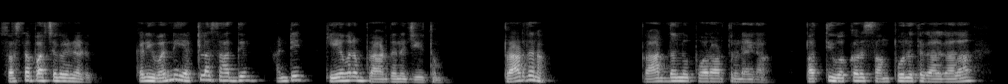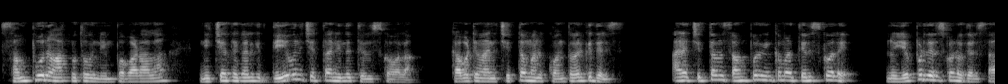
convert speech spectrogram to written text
స్వస్థపరచగలిగినాడు. కానీ ఇవన్నీ ఎట్లా సాధ్యం? అంటే కేవలం ప్రార్థన జీవితం. ప్రార్థన. ప్రార్థనలో పోరాడుతున్నాడు ఆయన. ప్రతి ఒక్కరు సంపూర్ణత కలగాల సంపూర్ణ ఆత్మతో నింపబడాలా నిశ్చేత కలిగి దేవుని చిత్తాన్ని ఎందుకు తెలుసుకోవాలా. కాబట్టి ఆయన చిత్తం మనకు కొంతవరకు తెలుసు. ఆయన చిత్తం సంపూర్ణ ఇంకా మనం తెలుసుకోలే. నువ్వు ఎప్పుడు తెలుసుకున్నావు తెలుసా?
